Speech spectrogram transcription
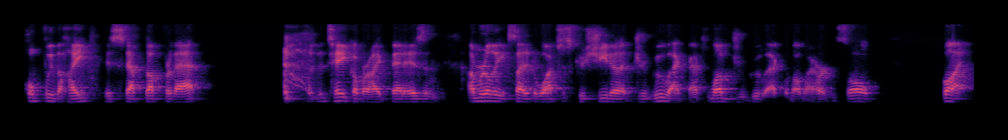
hopefully, the hype is stepped up for that. the takeover hype that is, and I'm really excited to watch this Kushida Drew Gulak match. Love Drew Gulak with all my heart and soul, but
